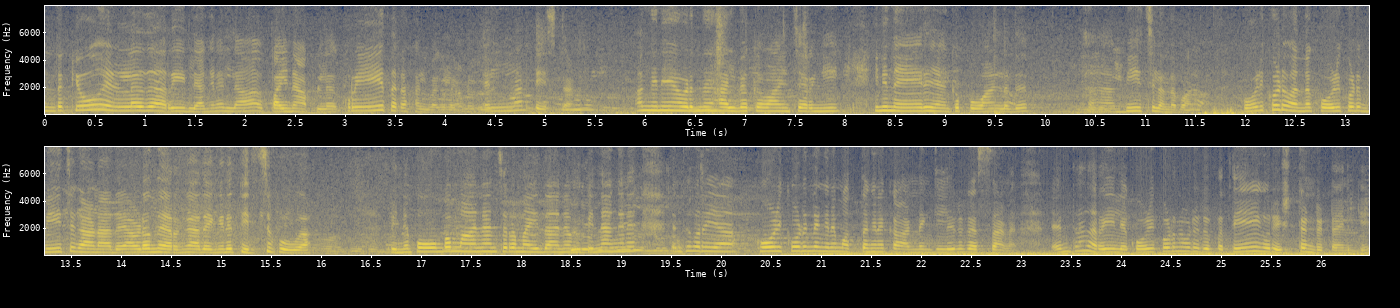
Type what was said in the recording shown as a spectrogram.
എന്തൊക്കെയോ ഉള്ളത് അറിയില്ല. അങ്ങനെ എല്ലാ പൈനാപ്പിൾ കുറേ തരം ഹൽവകൾ എല്ലാം ടേസ്റ്റാണ് അങ്ങനെ അവിടുന്ന് ഹൽവയൊക്കെ വാങ്ങിച്ചിറങ്ങി. ഇനി നേരെ ഞങ്ങൾക്ക് പോകാനുള്ളത് ബീച്ചിലൊന്ന് പോകണം കോഴിക്കോട് വന്ന കോഴിക്കോട് ബീച്ച് കാണാതെ അവിടെ ഒന്ന് ഇറങ്ങാതെ എങ്ങനെ തിരിച്ചു പോവുക? പിന്നെ പോകുമ്പോൾ മാനാഞ്ചിറ മൈതാനം പിന്നെ അങ്ങനെ എന്താ പറയുക കോഴിക്കോടിന്റെ ഇങ്ങനെ മൊത്തം ഇങ്ങനെ കാണണമെങ്കിൽ ഒരു രസമാണ് എന്താണെന്നറിയില്ല കോഴിക്കോടിനോട് ഒരു പ്രത്യേക ഒരു ഇഷ്ടമുണ്ട് കേട്ടോ എനിക്ക്.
